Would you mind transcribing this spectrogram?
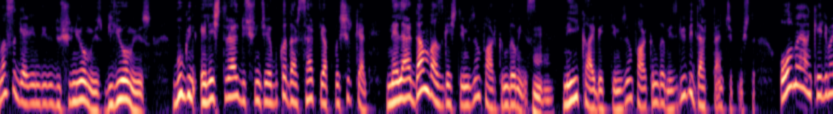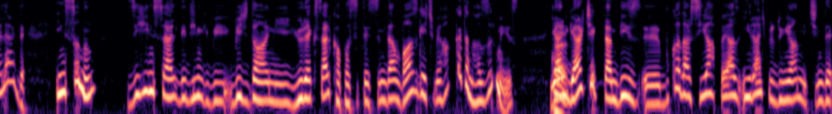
nasıl gelindiğini düşünüyor muyuz, biliyor muyuz? Bugün eleştirel düşünceye bu kadar sert yaklaşırken nelerden vazgeçtiğimizin farkında mıyız? Neyi kaybettiğimizin farkında mıyız gibi bir dertten çıkmıştı. Olmayan kelimeler de insanın zihinsel dediğim gibi vicdani, yüreksel kapasitesinden vazgeçmeye hakikaten hazır mıyız? Yani Evet. gerçekten biz e, bu kadar siyah beyaz iğrenç bir dünyanın içinde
